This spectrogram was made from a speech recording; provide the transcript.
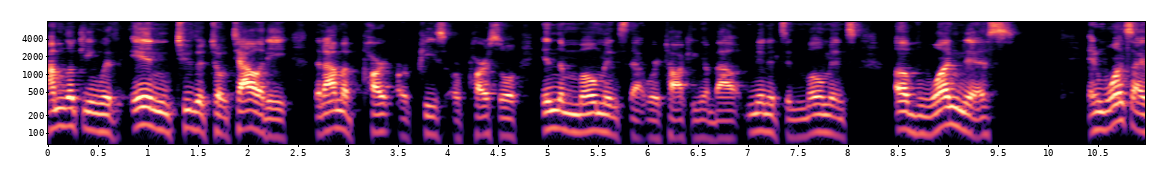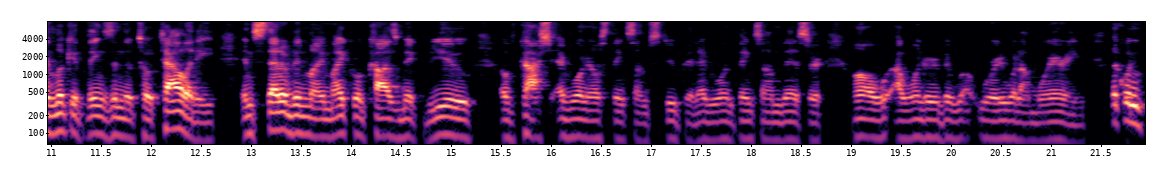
I'm looking within to the totality that I'm a part or piece or parcel in the moments that we're talking about, minutes and moments of oneness and once I look at things in the totality, instead of in my microcosmic view of, gosh, everyone else thinks I'm stupid, everyone thinks I'm this, or, oh, I wonder if they're worried what I'm wearing. Look, when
